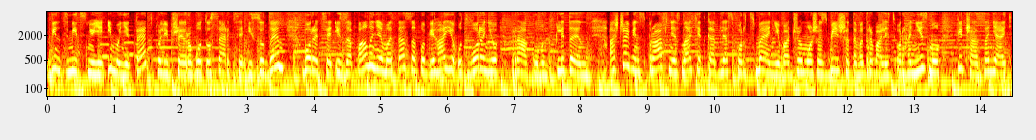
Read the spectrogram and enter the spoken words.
Він зміцнює імунітет, поліпшує роботу серця і судин, бореться із запаленнями та запобігає утворенню ракових клітин. А ще він справжня знахідка для спортсменів, адже може збільшити витривалість організму під час занять.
